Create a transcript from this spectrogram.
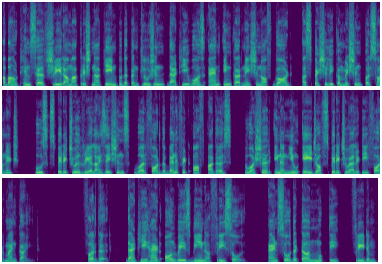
About himself Sri Ramakrishna came to the conclusion that he was an incarnation of God, a specially commissioned personage, whose spiritual realizations were for the benefit of others, to usher in a new age of spirituality for mankind. Further, that he had always been a free soul, and so the term mukti, freedom,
